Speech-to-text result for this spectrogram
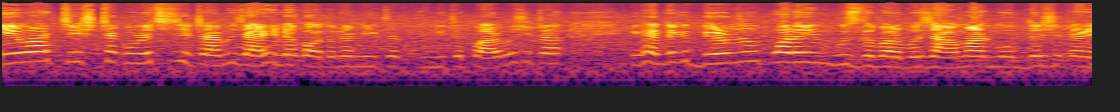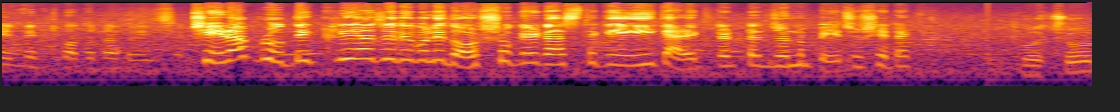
নেওয়ার চেষ্টা করেছি যেটা আমি জানি না কতটা নিতে নিতে পারব। সেটা এখান থেকে বেরোনোর পরে আমি বুঝতে পারব যে আমার মধ্যে সেটার এফেক্ট কতটা হয়েছে। সেরা প্রতিক্রিয়া যদি বলি দর্শকের কাছ থেকে এই ক্যারেক্টারটার জন্য পেয়েছ, সেটা? প্রচুর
